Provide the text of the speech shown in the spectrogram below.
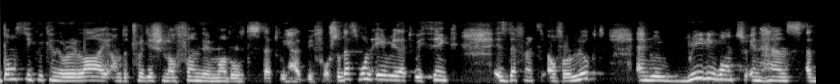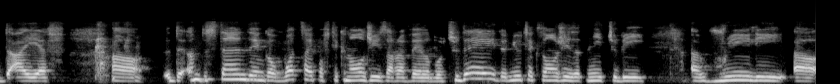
don't think we can rely on the traditional funding models that we had before. So that's one area that we think is definitely overlooked, and we really want to enhance at the IEF uh, the understanding of what type of technologies are available today, the new technologies that need to be uh, really uh,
